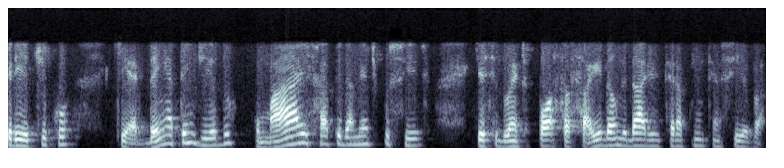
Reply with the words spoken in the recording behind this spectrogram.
crítico que é bem atendido o mais rapidamente possível, que esse doente possa sair da unidade de terapia intensiva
